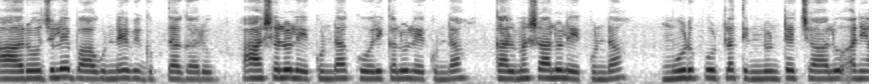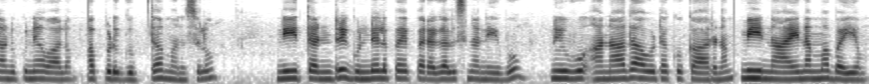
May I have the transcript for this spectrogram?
ఆ రోజులే బాగుండేవి గుప్తా గారు. ఆశలు లేకుండా కోరికలు లేకుండా కల్మషాలు లేకుండా మూడు పూట్ల తిండుంటే చాలు అని అనుకునేవాళ్ళం అప్పుడు గుప్తా మనసులో నీ తండ్రి గుండెలపై పెరగాల్సిన నీవు నువ్వు అనాథ అవుటకు కారణం మీ నాయనమ్మ భయం.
